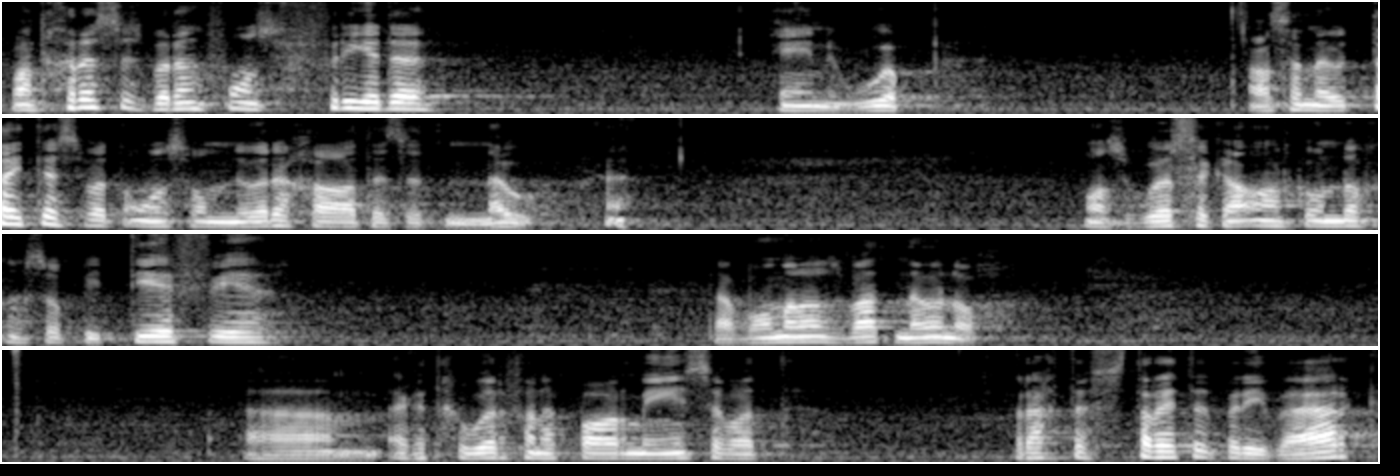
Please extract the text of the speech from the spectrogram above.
want Christus bring vir ons vrede en hoop. As er nou tyd is wat ons hom nodig gehad het, is dit nou. ons hoor sulke aankondigings op die TV. Dan wonder ons wat nou nog. Ehm um, ek het gehoor van 'n paar mense wat regtig stryd het by die werk.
